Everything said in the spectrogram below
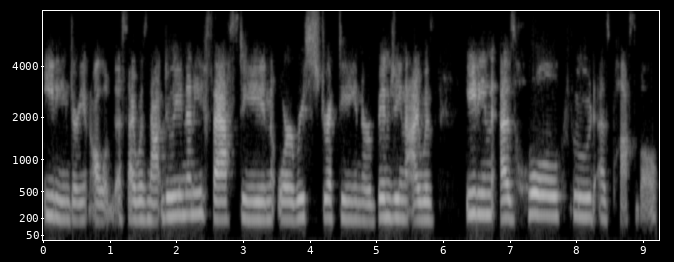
eating during all of this. I was not doing any fasting or restricting or binging. I was eating as whole food as possible.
